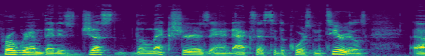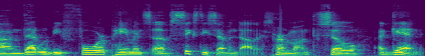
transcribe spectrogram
program that is just the lectures and access to the course materials um, that would be four payments of $67 per month. So, again,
